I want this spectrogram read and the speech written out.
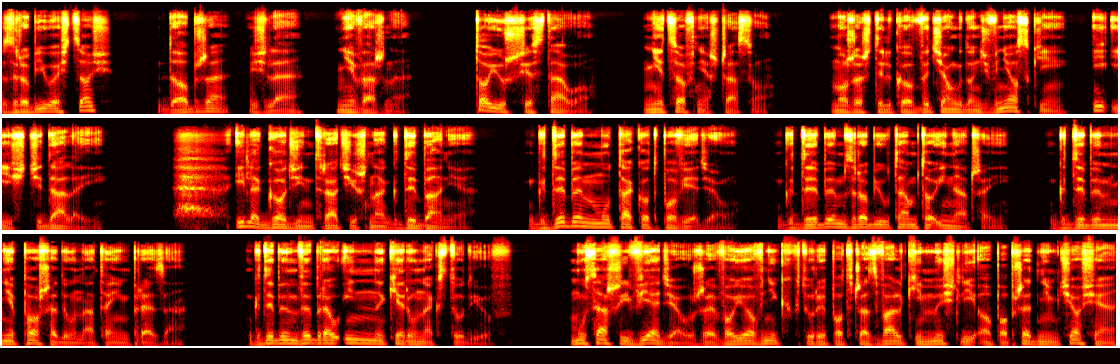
Zrobiłeś coś? Dobrze, źle, nieważne. To już się stało. Nie cofniesz czasu. Możesz tylko wyciągnąć wnioski i iść dalej. Ile godzin tracisz na gdybanie? Gdybym mu tak odpowiedział, gdybym zrobił tamto inaczej, gdybym nie poszedł na tę imprezę, gdybym wybrał inny kierunek studiów. Musashi wiedział, że wojownik, który podczas walki myśli o poprzednim ciosie,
